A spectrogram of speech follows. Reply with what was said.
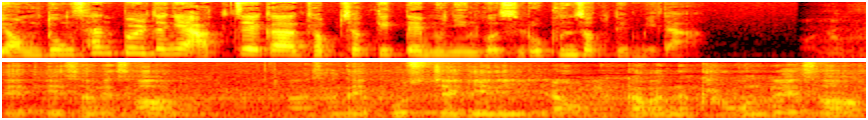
영동 산불 등의 악재가 겹쳤기 때문인 것으로 분석됩니다. 역대 대선에서 어, 상당히 보수적이라고 평가받는 강원도에서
